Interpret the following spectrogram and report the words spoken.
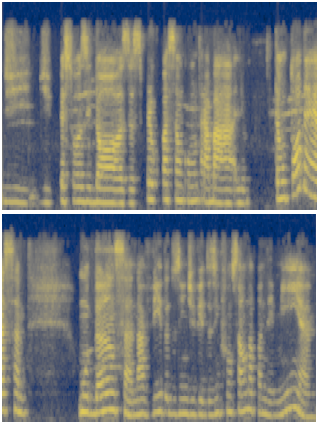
de, de pessoas idosas, preocupação com o trabalho. Então, toda essa mudança na vida dos indivíduos em função da pandemia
